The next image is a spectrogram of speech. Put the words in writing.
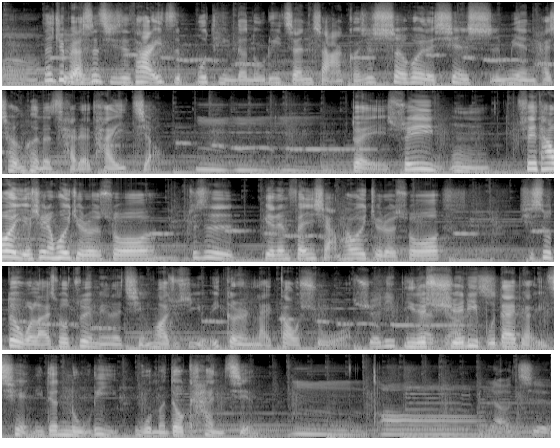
哦，那就表示其实他一直不停的努力挣扎，可是社会的现实面还是狠狠的踩了他一脚。嗯嗯嗯，对，所以嗯，所以他会有些人会觉得说，就是别人分享，他会觉得说，其实对我来说最美的情话就是有一个人来告诉我，学历你的学历不代表一切，你的努力我们都看见。嗯哦，了解。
